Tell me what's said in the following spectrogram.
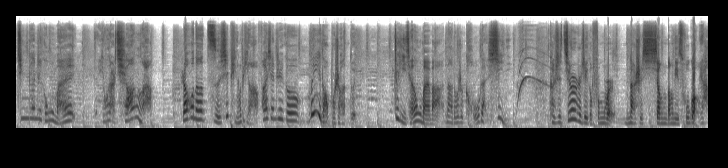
今天这个雾霾有点呛啊。然后呢，仔细品了品啊，发现这个味道不是很对。这以前的雾霾吧，那都是口感细腻，可是今儿的这个风味儿，那是相当的粗犷呀，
